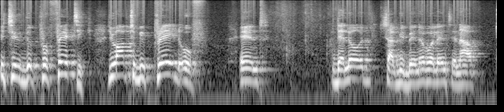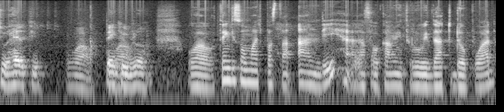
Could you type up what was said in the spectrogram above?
it is the prophetic you have to be prayed of and the lord shall be benevolent enough to help you Wow. Thank wow. you, bro. Wow. Thank you so much, Pastor Andy, uh, awesome. for coming through with that dope word.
